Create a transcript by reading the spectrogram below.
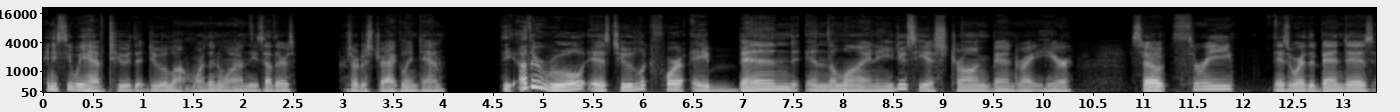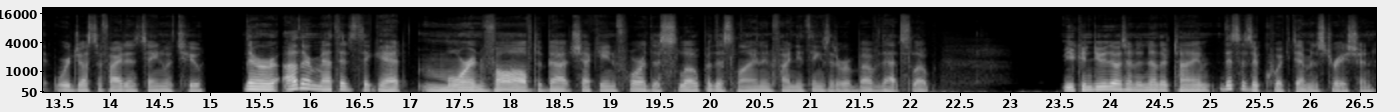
And you see we have two that do a lot more than one. These others are sort of straggling down. The other rule is to look for a bend in the line. And you do see a strong bend right here. So three is where the bend is. We're justified in staying with two. There are other methods that get more involved about checking for the slope of this line and finding things that are above that slope. You can do those at another time. This is a quick demonstration.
